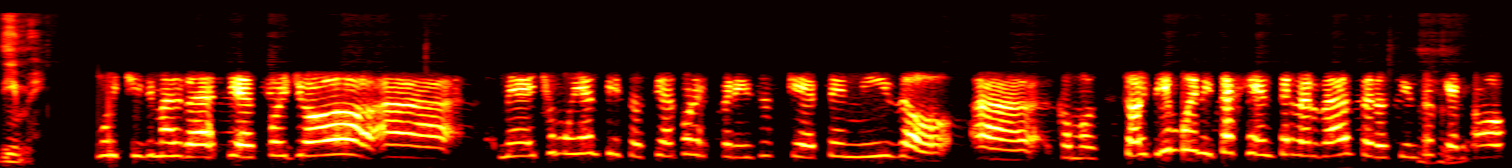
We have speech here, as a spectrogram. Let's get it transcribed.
Dime. Muchísimas gracias. Pues yo ah, me he hecho muy antisocial por experiencias que he tenido. Ah, como soy bien bonita gente, ¿verdad? Pero siento que no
